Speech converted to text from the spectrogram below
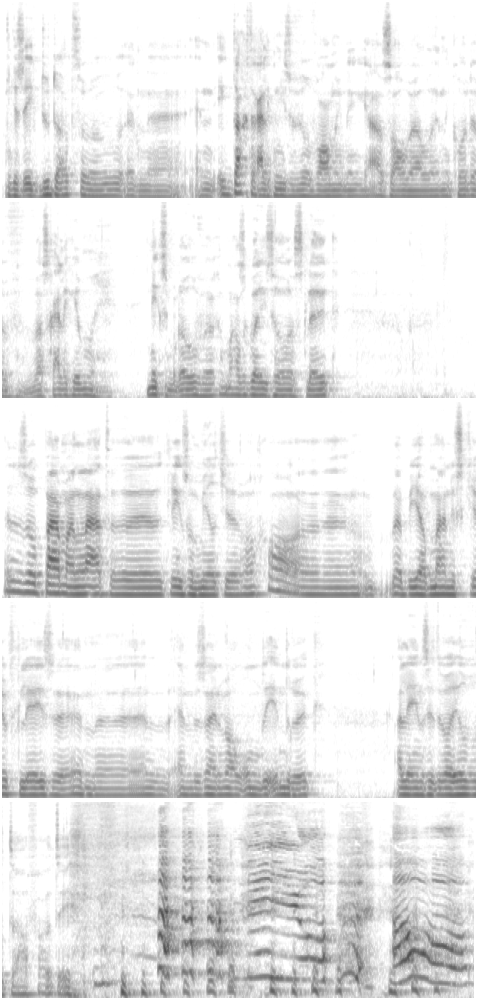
Dus ik doe dat zo. En, eh, en ik dacht er eigenlijk niet zoveel van. Ik denk, ja, zal wel. En ik hoorde waarschijnlijk helemaal niks meer over. Maar als ik wel iets hoor, is het leuk. En zo een paar maanden later eh, kreeg ik zo'n mailtje van... Goh, eh, we hebben jouw manuscript gelezen en, en we zijn wel onder de indruk. Alleen er zitten wel heel veel taalfouten in. nee joh! Oh!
